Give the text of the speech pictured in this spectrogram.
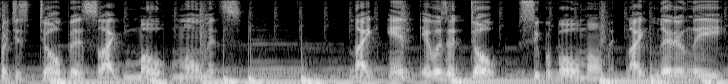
or just dopest like mo- moments. Like in it was a dope Super Bowl moment. Like literally,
